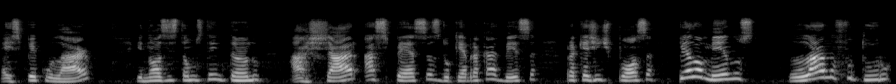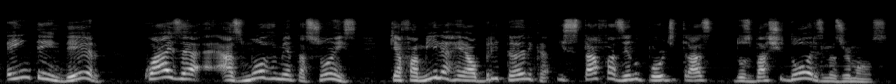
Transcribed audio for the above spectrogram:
é especular e nós estamos tentando achar as peças do quebra-cabeça para que a gente possa, pelo menos lá no futuro, entender quais é as movimentações que a família real britânica está fazendo por detrás dos bastidores, meus irmãos.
